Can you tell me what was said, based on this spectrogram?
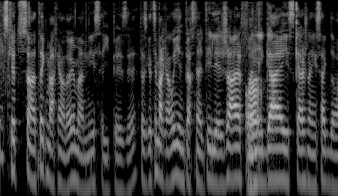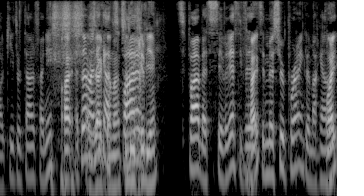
Est-ce que tu sentais que Marc-André, un moment donné, ça y pesait? Parce que, tu sais, Marc-André, il a une personnalité légère, funny Ouais. guy, il se cache dans les sacs de hockey tout le temps, le funny. Ouais, Attends, un exactement. quand Tu tu décris perds, bien. tu perds, ben, c'est vrai, c'est Ouais. Monsieur Prank, le Marc-André. Ouais.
